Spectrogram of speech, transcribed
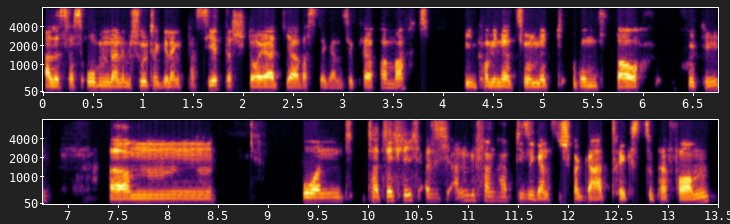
alles, was oben dann im Schultergelenk passiert, das steuert ja, was der ganze Körper macht, in Kombination mit Rumpf, Bauch, Rücken. Ähm, und tatsächlich, als ich angefangen habe, diese ganzen Spagattricks zu performen,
